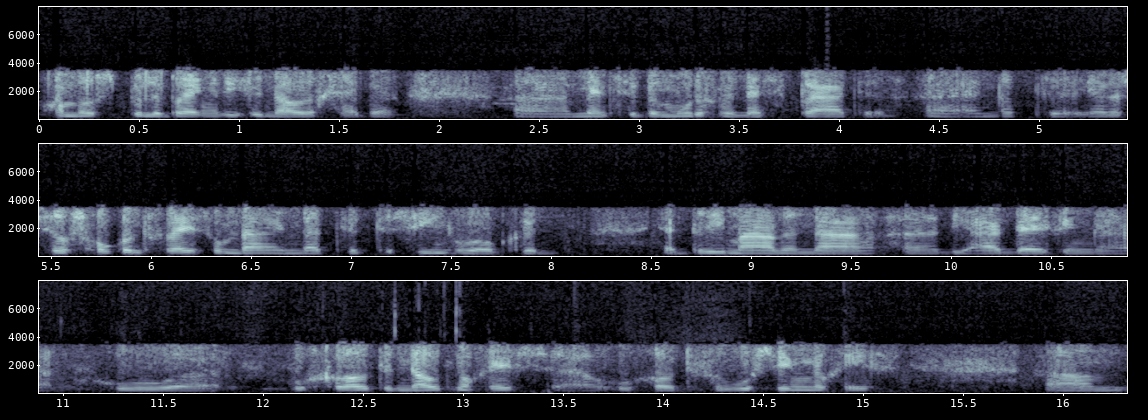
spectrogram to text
andere spullen brengen die ze nodig hebben. mensen bemoedigen, met mensen praten. en dat, ja, dat is heel schokkend geweest om daar inderdaad te, zien hoe ook drie maanden na die aardbeving hoe hoe groot de nood nog is, hoe groot de verwoesting nog is. Um,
